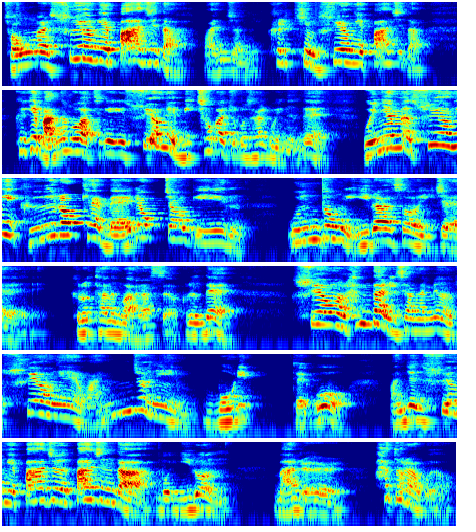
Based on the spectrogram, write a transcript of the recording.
정말 수영에 빠지다. 완전히. 클킴 수영에 빠지다. 그게 맞는 것 같은 게 수영에 미쳐가지고 살고 있는데, 왜냐면 수영이 그렇게 매력적인 운동이라서 이제 그렇다는 거 알았어요. 그런데 수영을 한 달 이상 하면 수영에 완전히 몰입되고, 완전히 수영에 빠져, 빠진다. 뭐 이런 말을 하더라고요.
